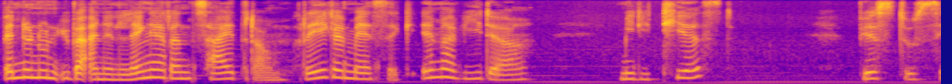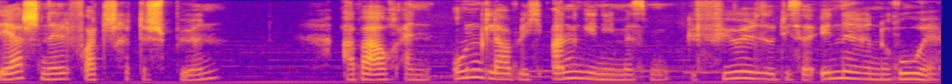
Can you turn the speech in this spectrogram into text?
Wenn du nun über einen längeren Zeitraum regelmäßig immer wieder meditierst, wirst du sehr schnell Fortschritte spüren, aber auch ein unglaublich angenehmes Gefühl so dieser inneren Ruhe.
